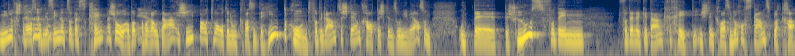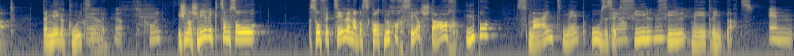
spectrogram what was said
Milchstraße, wo wir sind und so, das kennt man schon. Aber, ja. aber auch da ist eingebaut worden und quasi der Hintergrund von der ganzen Sternkarte ist dann das Universum. Und der, der Schluss von, dem, von dieser Gedankenkette ist dann quasi wirklich das ganze Plakat. Das mega cool gefunden. Ja, ja. Cool. Ist noch schwierig zum so so erzählen, aber es geht wirklich sehr stark über das Mindmap aus. Es hat viel, mhm. viel mehr drin Platz. Ähm,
